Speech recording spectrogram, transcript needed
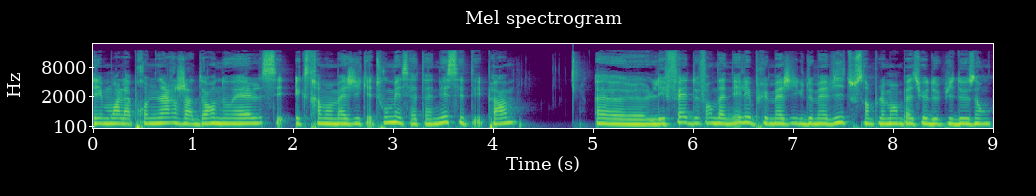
Et moi, la première, j'adore Noël, c'est extrêmement magique et tout, mais cette année, c'était pas euh, les fêtes de fin d'année les plus magiques de ma vie, tout simplement parce que depuis deux ans,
